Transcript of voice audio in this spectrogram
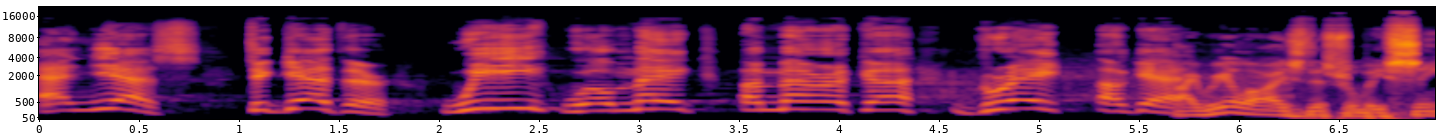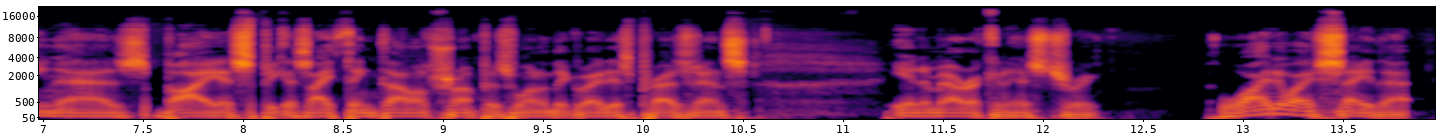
And yes, together, we will make America great again. I realize this will be seen as bias because I think Donald Trump is one of the greatest presidents in American history. Why do I say that?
